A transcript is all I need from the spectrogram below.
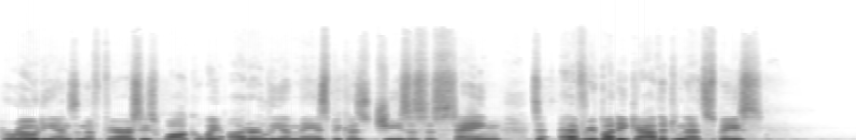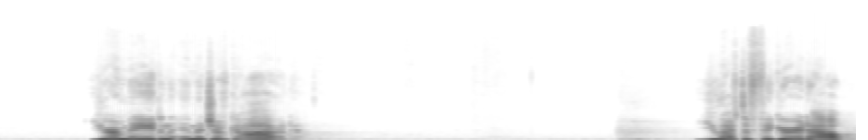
Herodians and the Pharisees walk away utterly amazed because Jesus is saying to everybody gathered in that space, You're made in the image of God. You have to figure it out.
